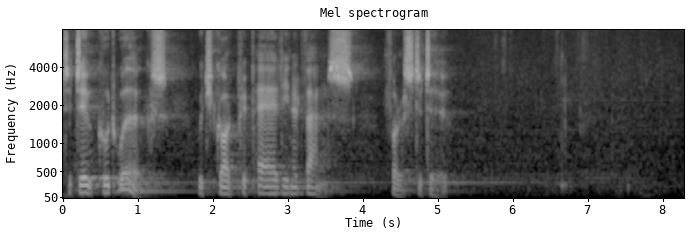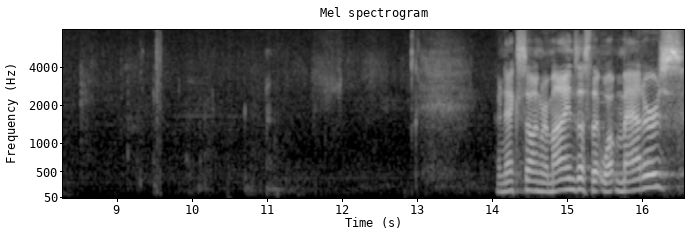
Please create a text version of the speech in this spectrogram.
to do good works which God prepared in advance for us to do. Our next song reminds us that what matters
